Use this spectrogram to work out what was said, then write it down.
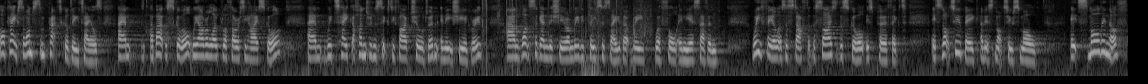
Okay, so on to some practical details. Um, about the school, we are a local authority high school. Um, we take 165 children in each year group, and once again this year, I'm really pleased to say that we were full in year seven. We feel as a staff that the size of the school is perfect. It's not too big and it's not too small. It's small enough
